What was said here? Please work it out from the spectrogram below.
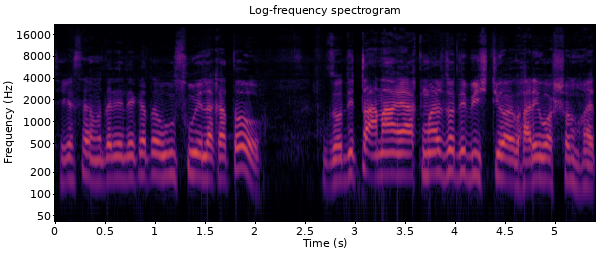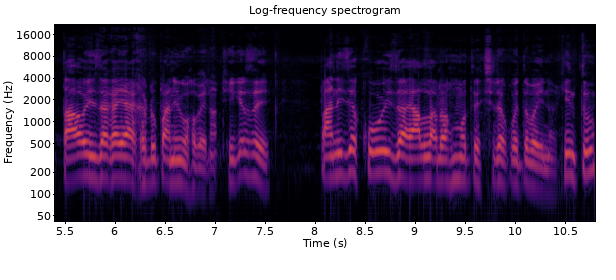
ঠিক আছে? আমাদের এলাকা তো উঁচু এলাকা তো। যদি টানা এক মাস যদি বৃষ্টি হয়, ভারী বর্ষণ হয়, তাও এই জায়গায় এক পানিও হবে না, ঠিক আছে? পানি যে কই যায়, আল্লাহ রহমতে সেটা কইতে পারি না। কিন্তু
